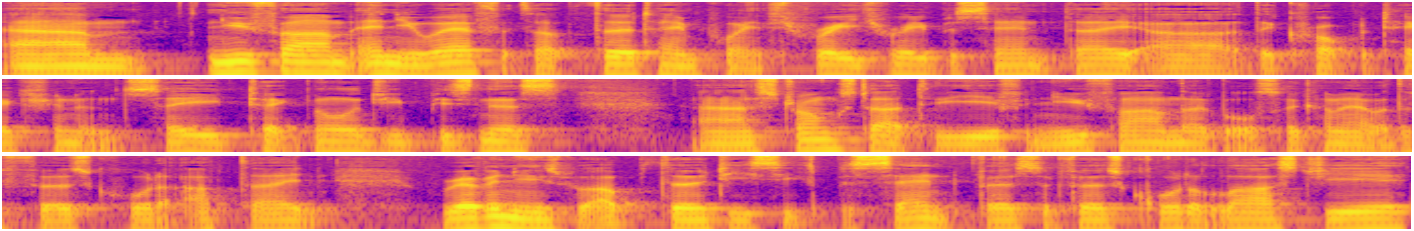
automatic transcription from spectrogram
Um, Farm NUF, it's up 13.33%. They are the crop protection and seed technology business. Uh, strong start to the year for Nufarm. They've also come out with the first quarter update. Revenues were up 36% versus the first quarter last year.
